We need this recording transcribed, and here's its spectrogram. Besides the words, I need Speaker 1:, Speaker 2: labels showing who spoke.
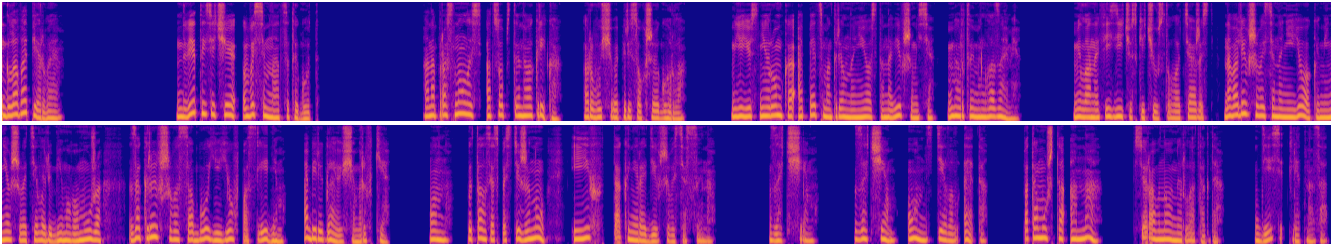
Speaker 1: Глава первая. 2018 год. Она проснулась от собственного крика, рвущего пересохшее горло. В её сне Ромка опять смотрел на неё остановившимися, мёртвыми глазами. Милана физически чувствовала тяжесть навалившегося на неё окаменевшего тела любимого мужа, закрывшего собой её в последнем, оберегающем рывке. Он пытался спасти жену и их так и не родившегося сына. Зачем? Зачем он сделал это? Потому что она все равно умерла тогда, десять лет назад.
